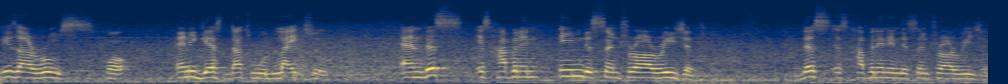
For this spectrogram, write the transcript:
these are rooms for any guest that would like to. And this is happening in the central region. This is happening in the central region.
